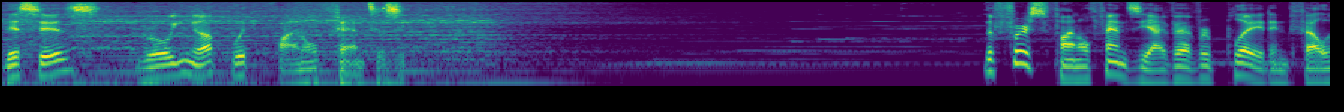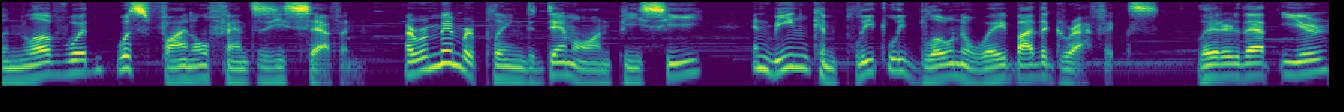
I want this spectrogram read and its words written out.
This is Growing Up with Final Fantasy. The first Final Fantasy I've ever played and fell in love with was Final Fantasy VII. I remember playing the demo on PC and being completely blown away by the graphics. Later that year,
